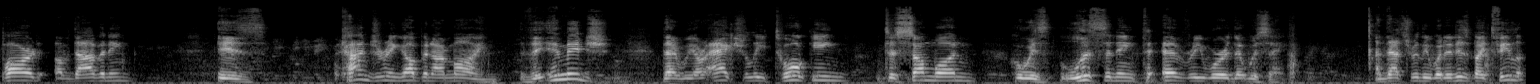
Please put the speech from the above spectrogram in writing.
part of davening is conjuring up in our mind the image that we are actually talking to someone who is listening to every word that we're saying. And that's really what it is by tefillah.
